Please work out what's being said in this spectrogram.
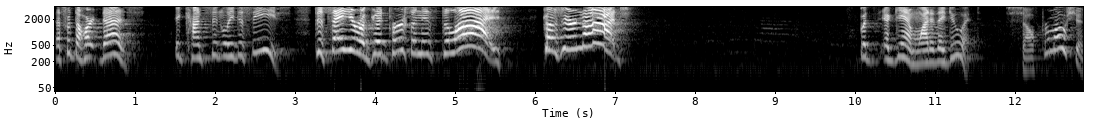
That's what the heart does. It constantly deceives. To say you're a good person is to lie, because you're not. But again, why do they do it? Self promotion,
